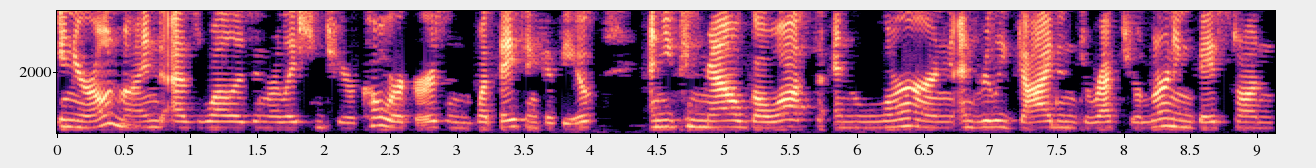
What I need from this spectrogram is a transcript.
in your own mind as well as in relation to your coworkers and what they think of you. And you can now go off and learn and really guide and direct your learning based on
